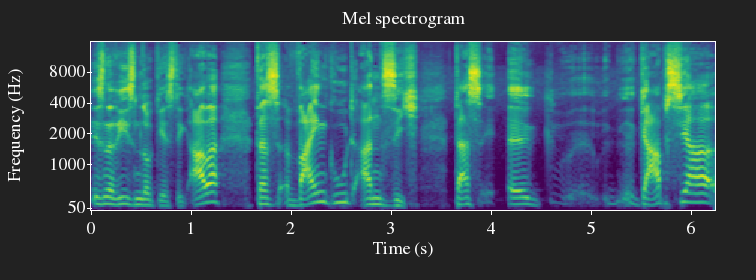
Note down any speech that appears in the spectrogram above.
ist eine Riesenlogistik. Aber das Weingut an sich, das äh, gab es ja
